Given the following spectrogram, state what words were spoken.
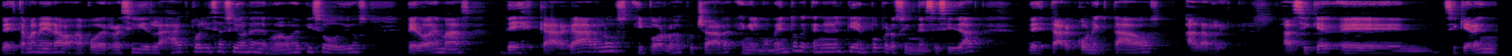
De esta manera van a poder recibir las actualizaciones de nuevos episodios, pero además descargarlos y poderlos escuchar en el momento que tengan el tiempo, pero sin necesidad de estar conectados a la red. Así que eh, si quieren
